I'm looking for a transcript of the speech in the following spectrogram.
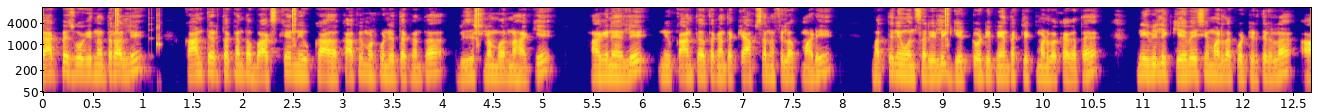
ಬ್ಯಾಕ್ ಪೇಜ್ಗೆ ಹೋಗಿದ ನಂತರ ಅಲ್ಲಿ ಕಾಣ್ತಾ ಇರ್ತಕ್ಕಂಥ ಬಾಕ್ಸ್ಗೆ ನೀವು ಕಾಪಿ ಮಾಡ್ಕೊಂಡಿರ್ತಕ್ಕಂಥ ರಿಜಿಸ್ಟರ್ ನಂಬರ್ನ ಹಾಕಿ ಹಾಗೆಯೇ ಅಲ್ಲಿ ನೀವು ಕಾಣ್ತಾ ಇರ್ತಕ್ಕಂಥ ಕ್ಯಾಪ್ಸನ್ನು ಫಿಲಪ್ ಮಾಡಿ, ಮತ್ತೆ ನೀವು ಒಂದ್ಸರಿ ಇಲ್ಲಿ ಗೆಟ್ ಒ ಟಿ ಪಿ ಅಂತ ಕ್ಲಿಕ್ ಮಾಡಬೇಕಾಗುತ್ತೆ. ನೀವು ಇಲ್ಲಿ ಕೆ ವೈ ಸಿ ಮಾಡ್ದಾಗ ಕೊಟ್ಟಿರ್ತೀರಲ್ಲ, ಆ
